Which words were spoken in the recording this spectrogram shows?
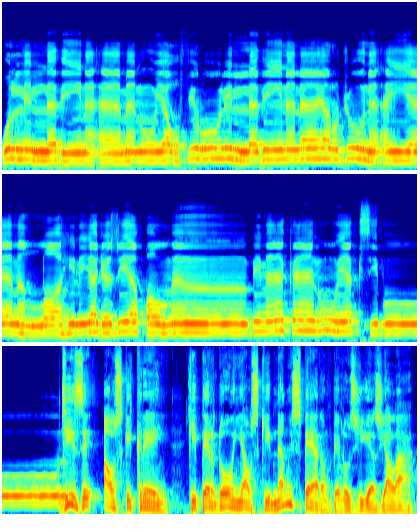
قل للذين امنوا يغفروا للذين لا يرجون ايام الله ليجزي قوما بما كانوا يكسبون Dize aos que creem que perdoem aos que não esperam pelos dias de Alá,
